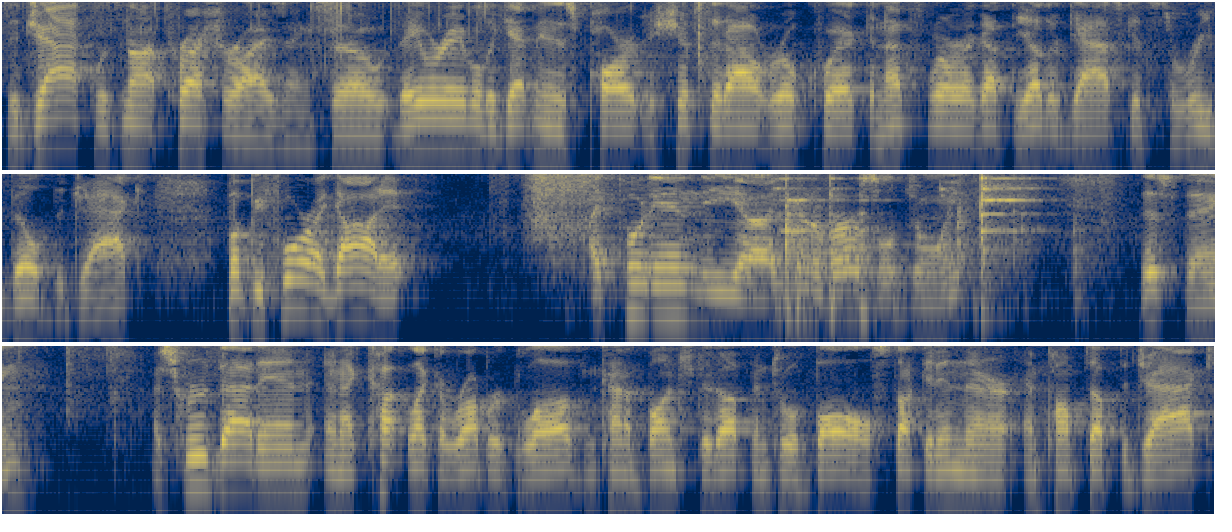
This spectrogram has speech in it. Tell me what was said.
the jack was not pressurizing. So they were able to get me this part. They shipped it out real quick, and that's where I got the other gaskets to rebuild the jack. But before I got it, I put in the uh, universal joint, this thing. I screwed that in and I cut like a rubber glove and kind of bunched it up into a ball, stuck it in there and pumped up the jack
